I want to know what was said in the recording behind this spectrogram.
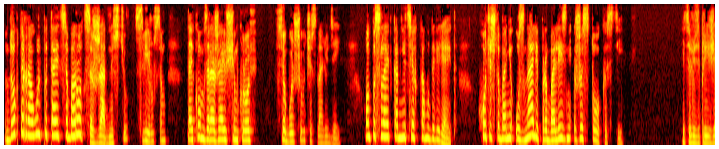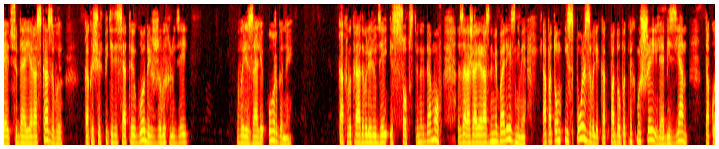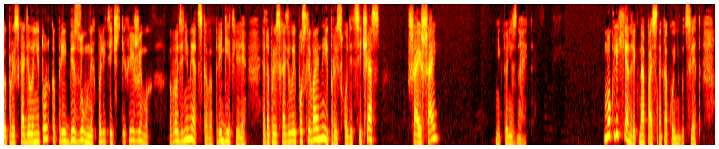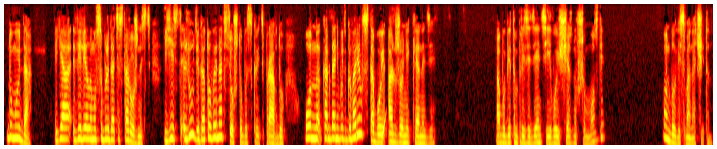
Доктор Рауль пытается бороться с жадностью, с вирусом, тайком заражающим кровь все большего числа людей. Он посылает ко мне тех, кому доверяет. Хочет, чтобы они узнали про болезнь жестокости. Эти люди приезжают сюда, и я рассказываю, как еще в 50-е годы из живых людей вырезали органы, как выкрадывали людей из собственных домов, заражали разными болезнями, а потом использовали как подопытных мышей или обезьян. Такое происходило не только при безумных политических режимах, вроде немецкого, при Гитлере. Это происходило и после войны, и происходит сейчас. Шай-шай? Никто не знает. Мог ли Хенрик напасть на какой-нибудь след? Думаю, да. Я велел ему соблюдать осторожность. Есть люди, готовые на все, чтобы скрыть правду. Он когда-нибудь говорил с тобой о Джонни Кеннеди? Об убитом президенте и его исчезнувшем мозге? Он был весьма начитан.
